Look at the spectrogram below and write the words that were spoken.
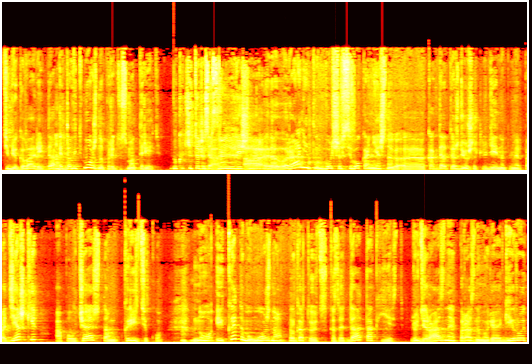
тебе говорить, да, угу. это ведь можно предусмотреть. Ну, какие-то распространенные да. вещи, наверное, а, да. Ранит больше всего, конечно, э, когда ты ждешь от людей, например, поддержки, а получаешь там критику. Угу. Но и к этому можно подготовиться, сказать, да, так есть. Люди разные, по-разному реагируют,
